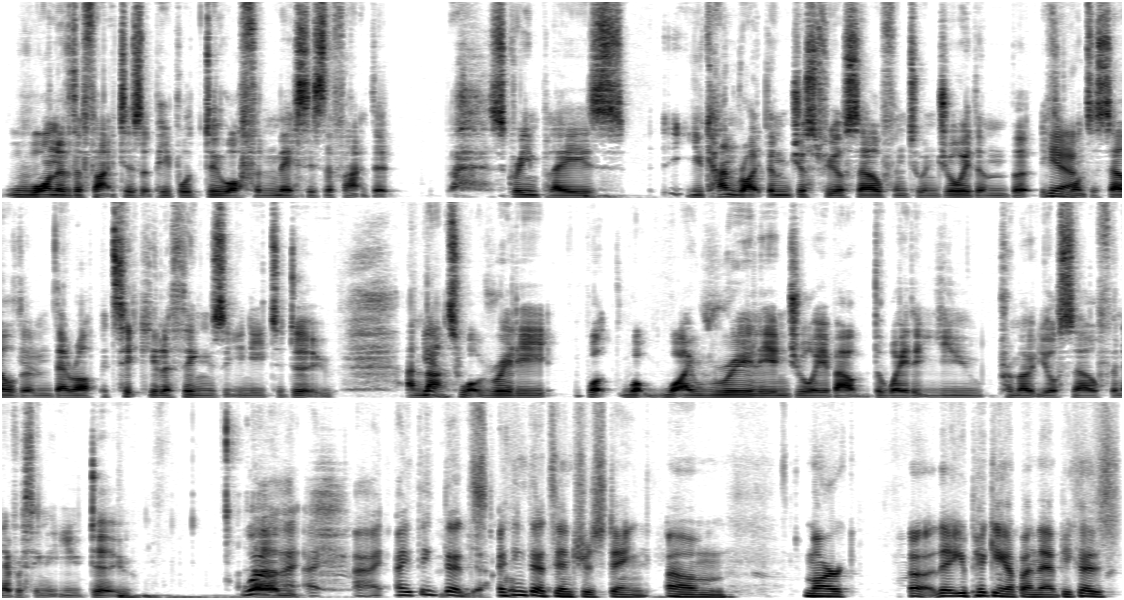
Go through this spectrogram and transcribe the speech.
one of the factors that people do often miss is the fact that screenplays you can write them just for yourself and to enjoy them, but if yeah. you want to sell them, there are particular things that you need to do, and yeah. that's what really what what what I really enjoy about the way that you promote yourself and everything that you do. Well, um, I, I, I think that's yeah, I think that's interesting, um, Mark, uh, that you're picking up on that because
